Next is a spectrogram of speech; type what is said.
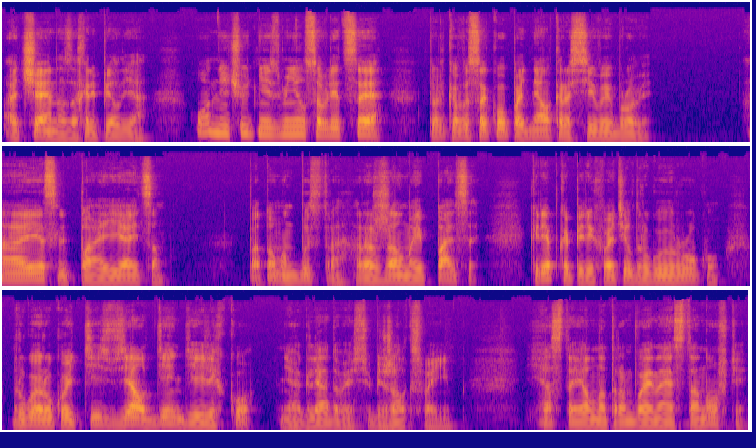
Отчаянно захрипел я. Он ничуть не изменился в лице, только высоко поднял красивые брови. А если по яйцам? Потом он быстро разжал мои пальцы, крепко перехватил другую руку, другой рукой тись, взял деньги и легко, не оглядываясь, убежал к своим. Я стоял на трамвайной остановке.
